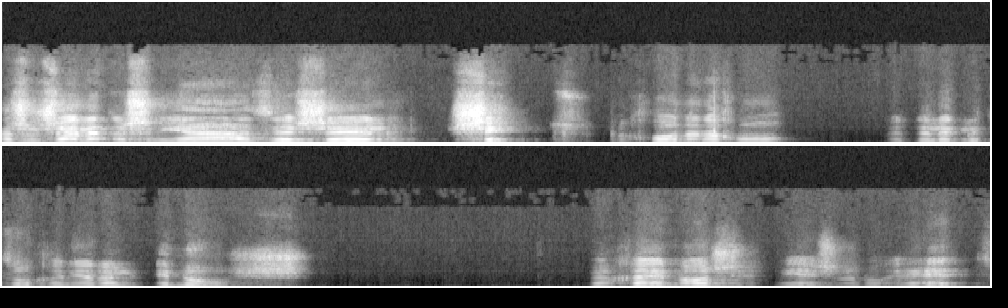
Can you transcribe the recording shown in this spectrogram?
השושלת השנייה זה של שת, נכון? אנחנו נדלג לצורך העניין על אנוש, ואחרי אנוש, את מי יש לנו? את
